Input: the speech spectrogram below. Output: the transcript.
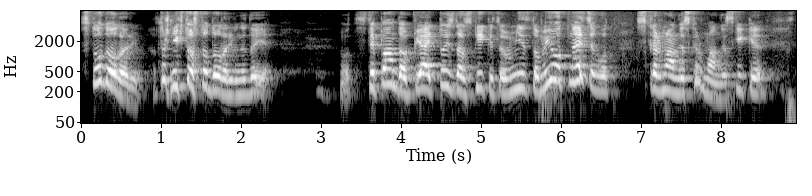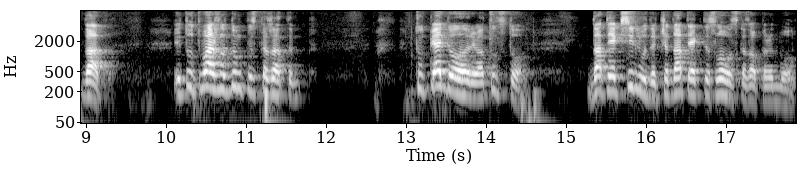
100 доларів. А то ж ніхто 100 доларів не дає. От. Степан дав 5, той здав скільки це в місто. І от неться от, з кармани, з кармани, скільки дати. І тут важливо думку сказати. Тут 5 доларів, а тут 100. Дати як всі люди, чи дати, як ти слово сказав перед Богом.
